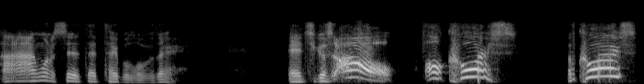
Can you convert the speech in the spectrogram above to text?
I, I want to sit at that table over there. And she goes, Oh, oh, of course. Of course.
